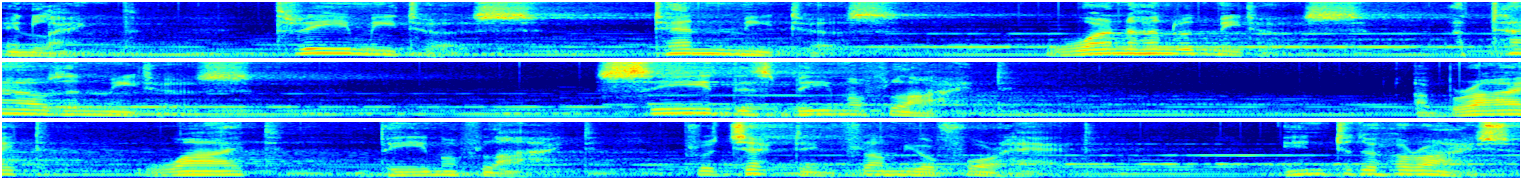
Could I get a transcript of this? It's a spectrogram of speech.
in length, 3 meters, 10 meters, 100 meters, a thousand meters. See this beam of light, a bright white beam of light projecting from your forehead into the horizon.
